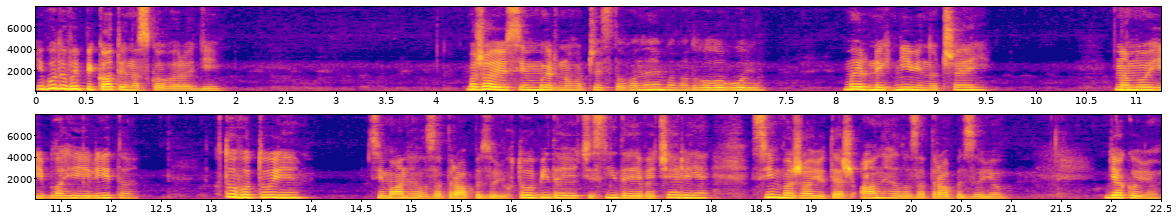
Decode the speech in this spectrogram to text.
і буду випікати на сковороді. Бажаю всім мирного, чистого неба над головою, мирних днів і ночей, на многі і благі літа. Хто готує, всім ангел за трапезою, хто обідає чи снідає, вечеряє, всім бажаю теж ангела за трапезою. Дякую,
